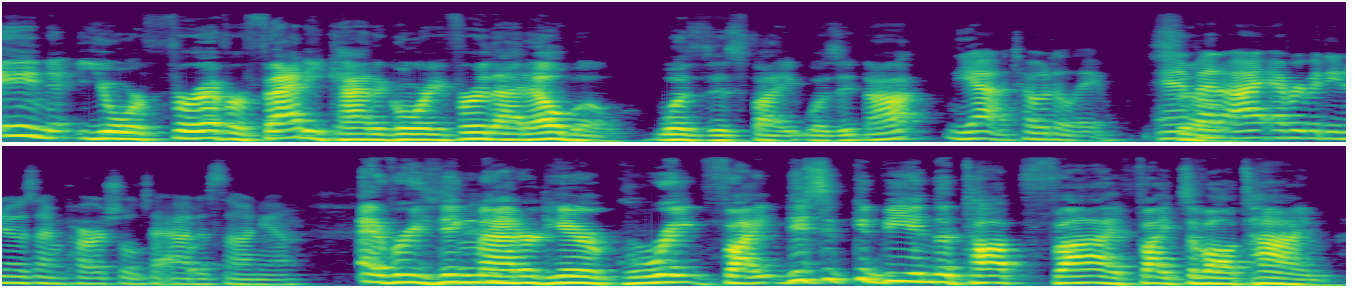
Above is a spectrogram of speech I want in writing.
in your forever fatty category for that elbow was this fight, was it not? Yeah, totally. And so, but I everybody knows I'm partial to Adesanya. Everything mattered here. Great fight. This could be in the top five fights of all time.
